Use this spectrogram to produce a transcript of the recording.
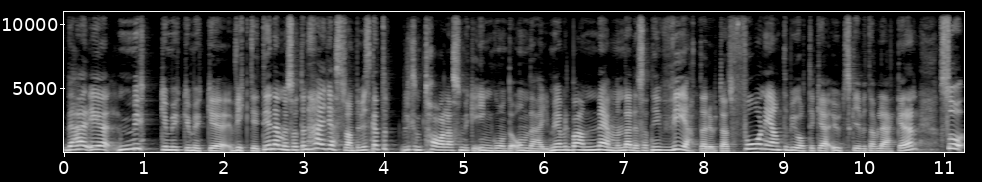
det här är mycket, mycket, mycket viktigt. Det är nämligen så att den här jästsvampen, vi ska inte liksom tala så mycket ingående om det här, men jag vill bara nämna det så att ni vet där ute att får ni antibiotika utskrivet av läkaren, så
